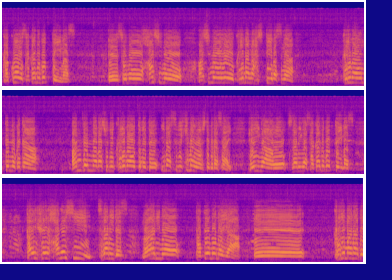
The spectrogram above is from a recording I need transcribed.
河口を遡っています、えー、その橋の足の上を車が走っていますが車を運転の方安全な場所に車を止めて今すぐ避難をしてください。ヘイ川を津波が遡っています。大変激しい津波です。周りの建物や、えー、車など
